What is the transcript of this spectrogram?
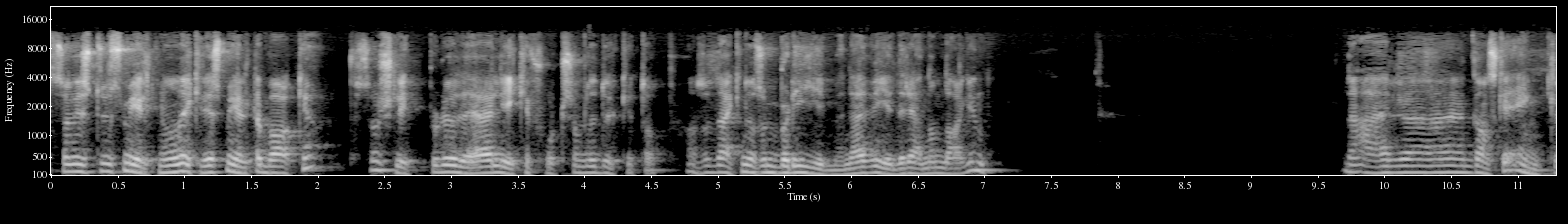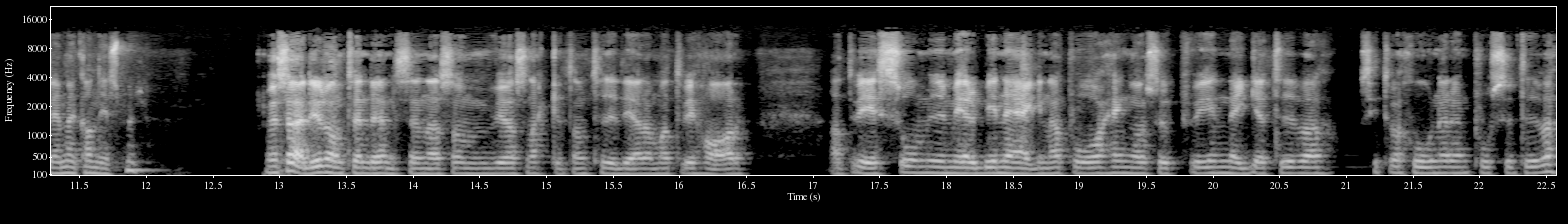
Så hvis du smilte noen og ikke de smiler tilbake, så slipper du det like fort som det dukket opp. Altså det er ikke noe som blir med deg videre gjennom dagen. Det er eh, ganske enkle mekanismer. Men så er det jo de tendensene som vi har snakket om tidligere, om at vi har at vi er så mye mer benegne på å henge oss opp i negative situasjoner enn positive.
